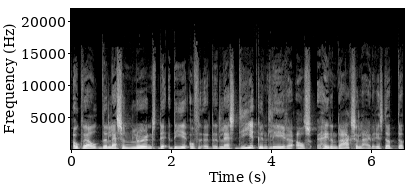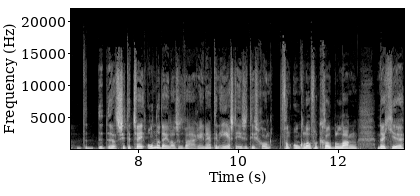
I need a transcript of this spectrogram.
ook wel de lesson learned, die je, of de les die je kunt leren als hedendaagse leider, is dat, dat, er zitten twee onderdelen als het ware in. Hè. Ten eerste is het is gewoon van ongelooflijk groot belang dat je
